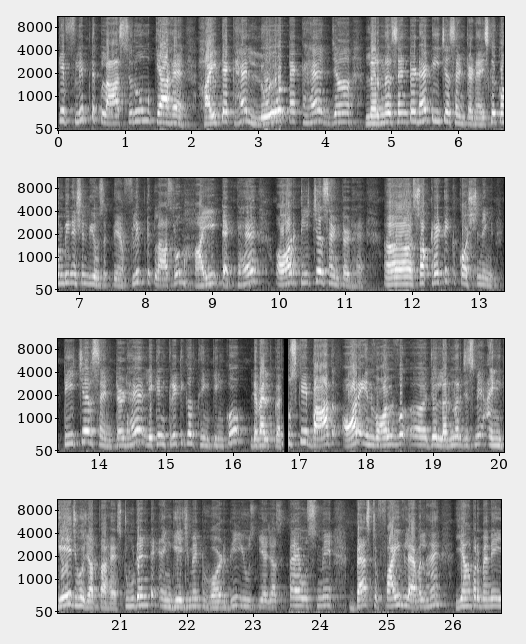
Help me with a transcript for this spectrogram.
कि फ्लिप्ड क्लासरूम क्या है? हाईटेक है लो टेक है जहाँ लर्नर सेंटर्ड है टीचर सेंटर्ड है। इसके कॉम्बिनेशन भी हो सकते हैं। फ्लिप्ड क्लासरूम हाई टेक है और टीचर सेंटर्ड है। सोक्रेटिक क्वेश्चनिंग टीचर सेंटर्ड है लेकिन क्रिटिकल थिंकिंग को डेवलप कर उसके बाद और इन्वॉल्व uh, जो लर्नर जिसमें एंगेज हो जाता है स्टूडेंट एंगेजमेंट वर्ड भी यूज़ किया जा सकता है उसमें बेस्ट फाइव लेवल हैं। यहाँ पर मैंने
